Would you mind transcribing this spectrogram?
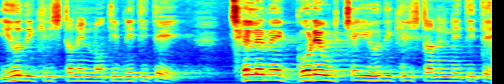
ইহুদি খ্রিস্টানের নথির নীতিতে ছেলে মেয়ে গড়ে উঠছে ইহুদি খ্রিস্টানের নীতিতে।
